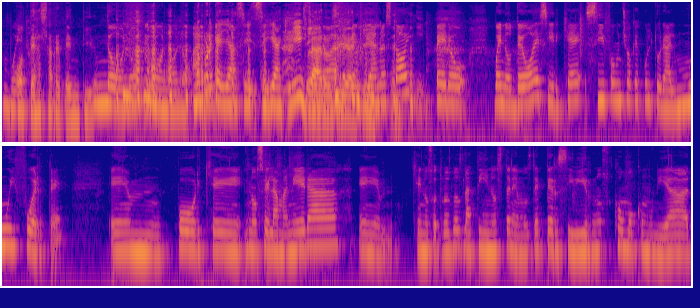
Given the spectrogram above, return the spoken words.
bueno. ¿O te has arrepentido? No, no, no, no, no. no porque ya sí, sigue aquí. Claro, no, arrepentida no estoy, pero bueno, debo decir que sí fue un choque cultural muy fuerte, em, porque, no sé, la manera em, que nosotros los latinos tenemos de percibirnos como comunidad,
